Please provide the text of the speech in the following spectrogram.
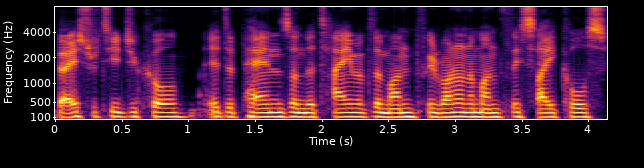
very strategical. It depends on the time of the month. We run on a monthly cycles.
